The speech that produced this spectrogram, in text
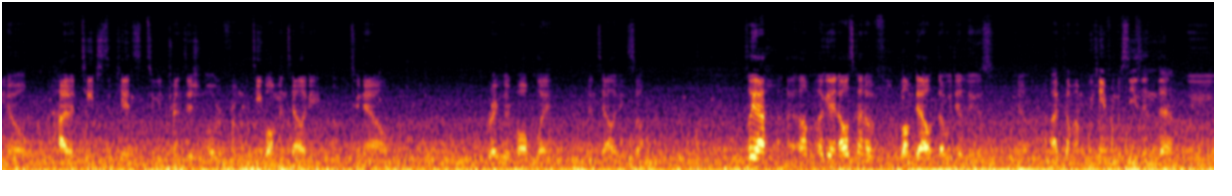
you know, how to teach the kids to transition over from the t-ball mentality to now regular ball play mentality. So, so yeah. Um, again, I was kind of bummed out that we did lose. You know, I come. Um, we came from a season that we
